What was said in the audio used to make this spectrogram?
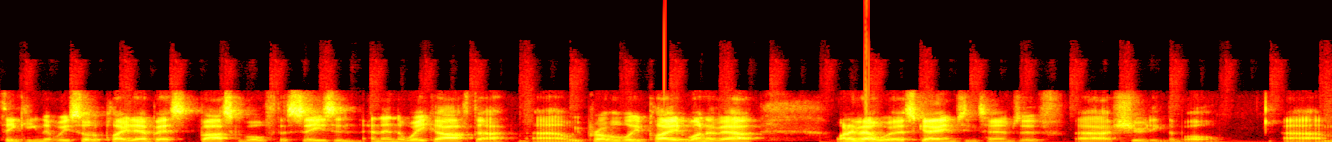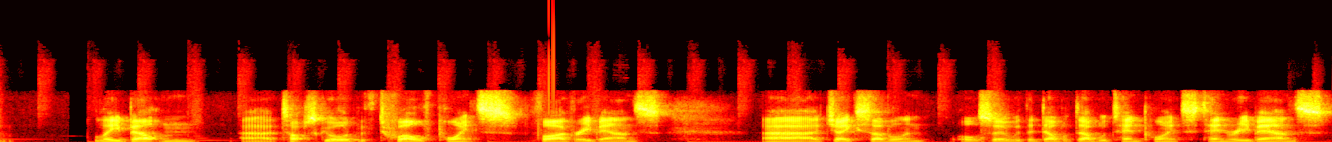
thinking that we sort of played our best basketball for the season, and then the week after, uh, we probably played one of our one of our worst games in terms of uh, shooting the ball. Um, Lee Belton uh, top scored with 12 points, five rebounds. Uh, Jake Sutherland also with a double double, 10 points, 10 rebounds.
